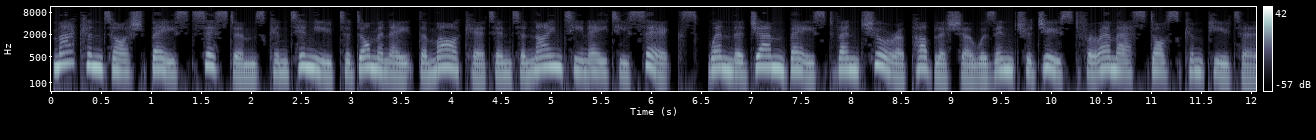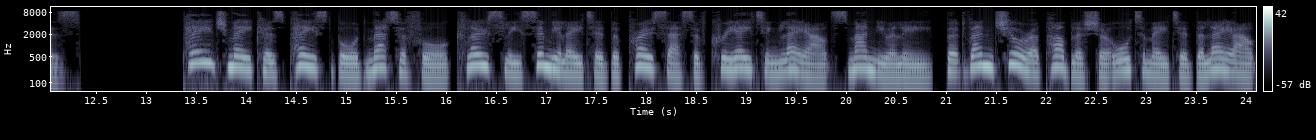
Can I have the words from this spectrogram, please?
Macintosh-based systems continued to dominate the market into 1986, when the GEM-based Ventura publisher was introduced for MS-DOS computers. PageMaker's pasteboard metaphor closely simulated the process of creating layouts manually, but Ventura Publisher automated the layout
